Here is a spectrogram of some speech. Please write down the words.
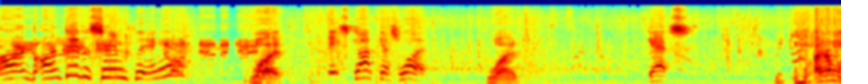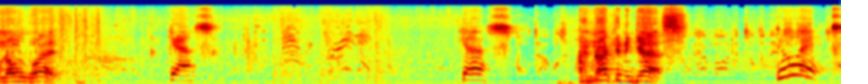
aren't, aren't they the same thing? What? Hey Scott, guess what? What? Guess. I don't know what. Guess. Guess. I'm not gonna guess. Do it!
